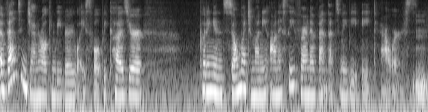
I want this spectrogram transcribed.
events in general can be very wasteful because you're putting in so much money, honestly, for an event that's maybe eight hours. Mm.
